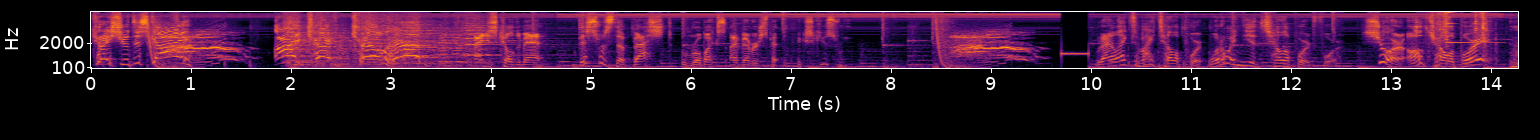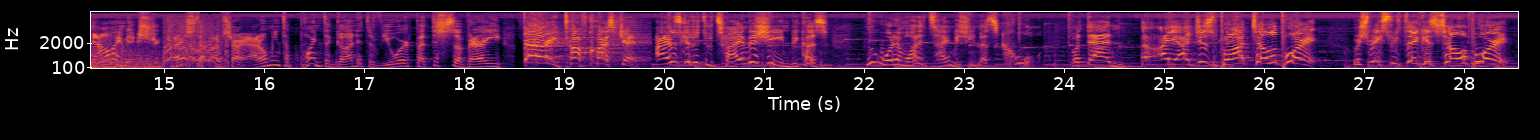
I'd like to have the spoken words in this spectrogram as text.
Can I shoot this guy? I can kill him! I just killed a man. This was the best Robux I've ever spent. Excuse me. Would I like to buy teleport? What do I need to teleport for? Sure, I'll teleport. Now I'm extreme. Can I stop? I'm sorry, I don't mean to point the gun at the viewer, but this is a very, very tough question. I was gonna do time machine because who wouldn't want a time machine? That's cool. But then uh, I, I just bought teleport, which makes me think it's teleport.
